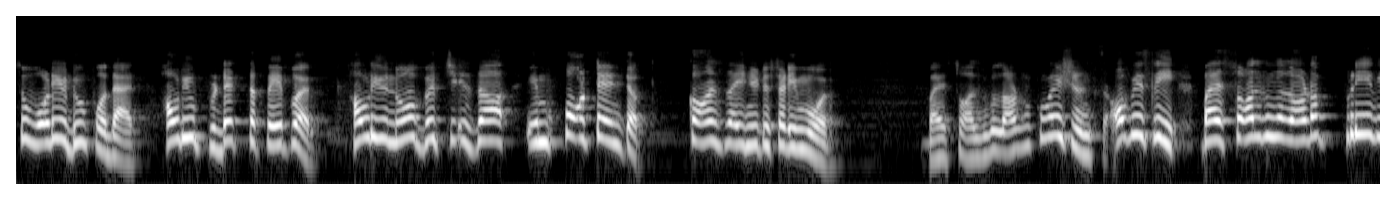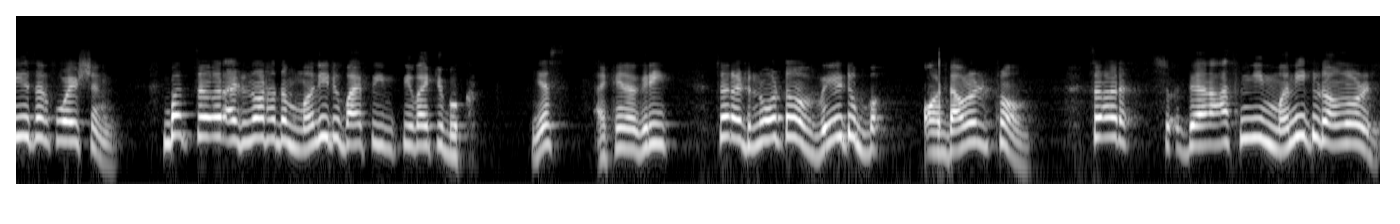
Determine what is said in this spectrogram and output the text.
So what do you do for that? How do you predict the paper? How do you know which is the important cons that you need to study more? By solving a lot of equations. Obviously, by solving a lot of previous questions. But sir, I do not have the money to buy P PYQ book. Yes, I can agree. Sir, I do not know where to or uh, download it from. Sir, so they are asking me money to download it.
